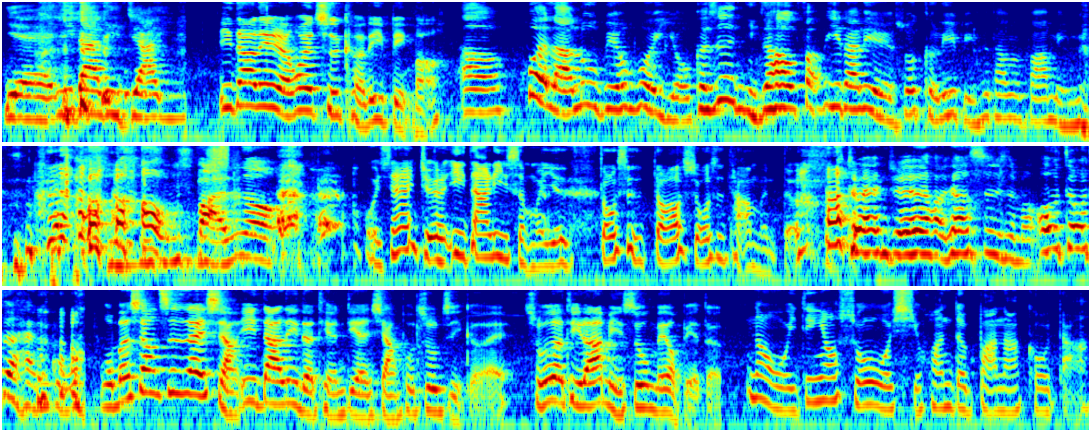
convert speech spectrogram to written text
耶意大利加一。意大利人会吃可丽饼吗？呃，会啦，路边会有。可是你知道，发意大利人也说可丽饼是他们发明的。好烦哦！我现在觉得意大利什么也都是都要说是他们的。突然觉得好像是什么欧洲的韩国。我们上次在想意大利的甜点，想不出几个哎、除了提拉米苏没有别的。那我一定要说我喜欢的巴纳科达，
